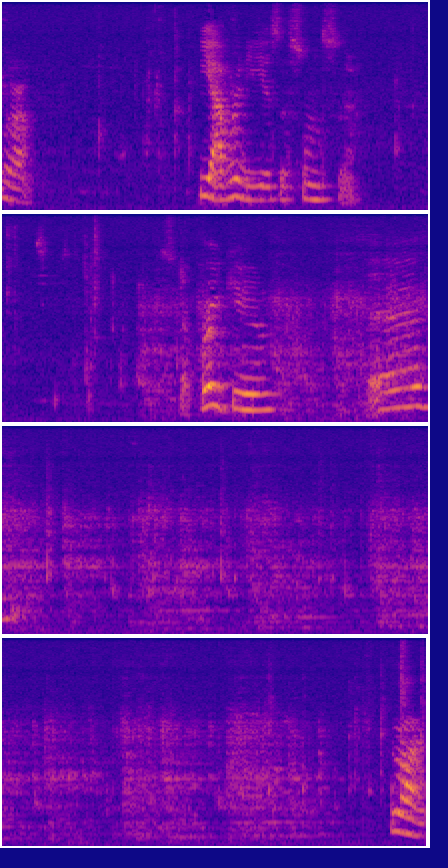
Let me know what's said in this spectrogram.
Right. Yeah, I've already used this one, so. Stop breaking. Um. Right.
